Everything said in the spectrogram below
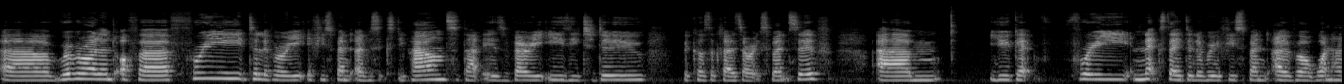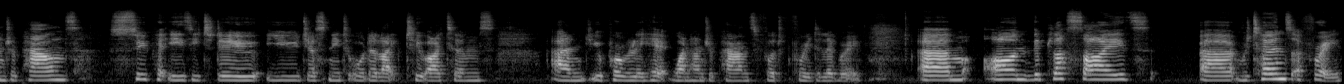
uh, River Island offer free delivery if you spend over £60. That is very easy to do because the clothes are expensive. Um, you get free next day delivery if you spend over £100 super easy to do. You just need to order like two items and you'll probably hit £100 for free delivery. Um, on the plus size uh, returns are free.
